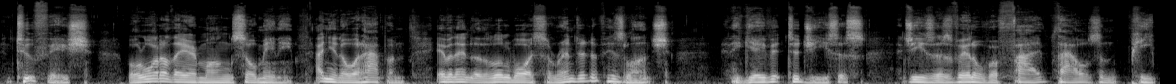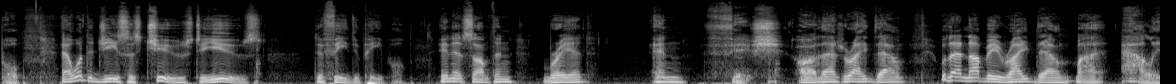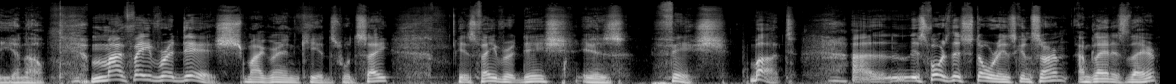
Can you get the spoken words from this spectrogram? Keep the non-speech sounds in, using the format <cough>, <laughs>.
and two fish but what are they among so many? And you know what happened? Evidently, the little boy surrendered of his lunch and he gave it to Jesus. Jesus fed over 5,000 people. Now, what did Jesus choose to use to feed the people? Isn't it something? Bread and fish. Oh, that's right down. Would that not be right down my alley, you know? My favorite dish, my grandkids would say. His favorite dish is fish. But uh, as far as this story is concerned, I'm glad it's there.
